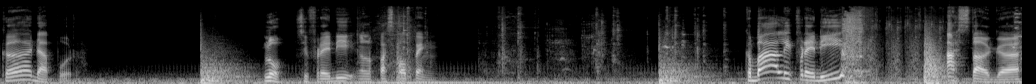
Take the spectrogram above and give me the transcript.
ke dapur. Loh, si Freddy ngelepas topeng. Kebalik Freddy. Astaga.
